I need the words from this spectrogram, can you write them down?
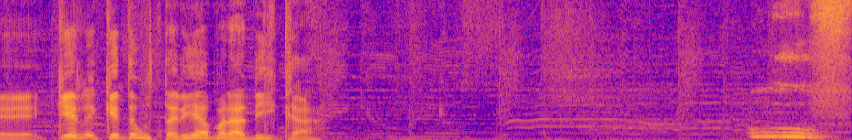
Eh, ¿qué, te gustaría para Arica? Uf,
